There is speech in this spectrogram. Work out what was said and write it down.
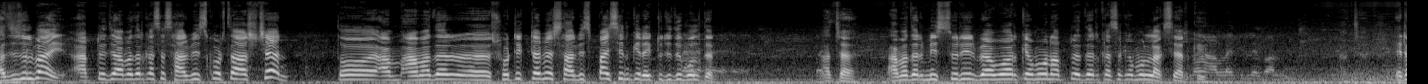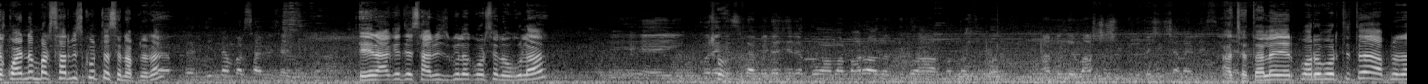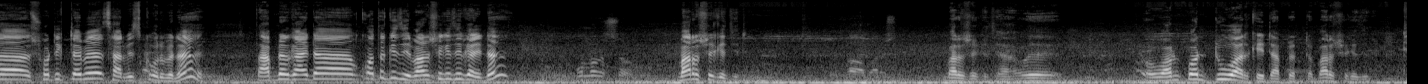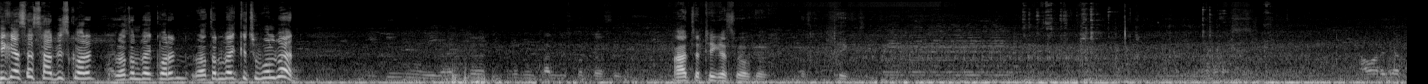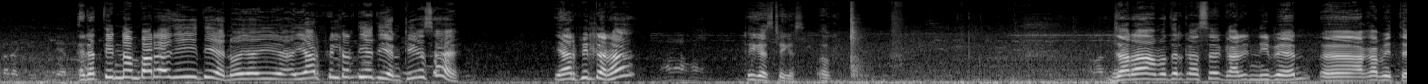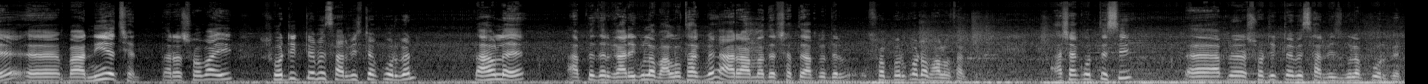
আজিজুল ভাই আপনি যে আমাদের কাছে সার্ভিস করতে আসছেন তো আমাদের সঠিক টাইমে সার্ভিস পাইছেন কিনা একটু যদি বলতেন। আচ্ছা আমাদের মিস্ত্রির ব্যবহার কেমন আপনাদের কাছে কেমন লাগছে আর কি? আচ্ছা এটা কয় নাম্বার সার্ভিস করতেছেন আপনারা? এর আগে যে সার্ভিসগুলো করছেন ওগুলা করে গেছিলাম এটা যেরকম আমার বারো হাজার দিল আমার আমি যে মাস্টার শিখতে বেশি চালাই আচ্ছা তাহলে এর পরবর্তীতে আপনারা সঠিক টাইমে সার্ভিস করবেন হ্যাঁ? তা আপনার গাড়িটা কত কেজির? বারোশো কেজির গাড়ি না? পনেরোশো। বারোশো কেজির। হ্যাঁ বারোশো। কেজি হ্যাঁ ওই ওয়ান পয়েন্ট টু আর কি এটা আপনারটা বারোশো কেজি ঠিক আছে সার্ভিস করেন রতন ভাই করেন। রতন ভাই কিছু বলবেন? আচ্ছা ঠিক আছে ওকে ওকে ঠিক আছে আমার এই আপনারা কি দিলেন এটা তিন নাম্বারে ই দিয়েন, ওই এয়ার ফিল্টার দিয়ে দিয়েন, ঠিক আছে? এয়ার ফিল্টার হ্যাঁ? ঠিক আছে ঠিক আছে ওকে যারা আমাদের কাছে গাড়ি নেবেন আগামীতে বা নিয়েছেন, তারা সবাই সঠিক টাইমে সার্ভিসটা করবেন, তাহলে আপনাদের গাড়িগুলো ভালো থাকবে আর আমাদের সাথে আপনাদের সম্পর্কটা ভালো থাকবে। আশা করতেছি আপনারা সঠিক টাইমে সার্ভিসগুলো করবেন।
